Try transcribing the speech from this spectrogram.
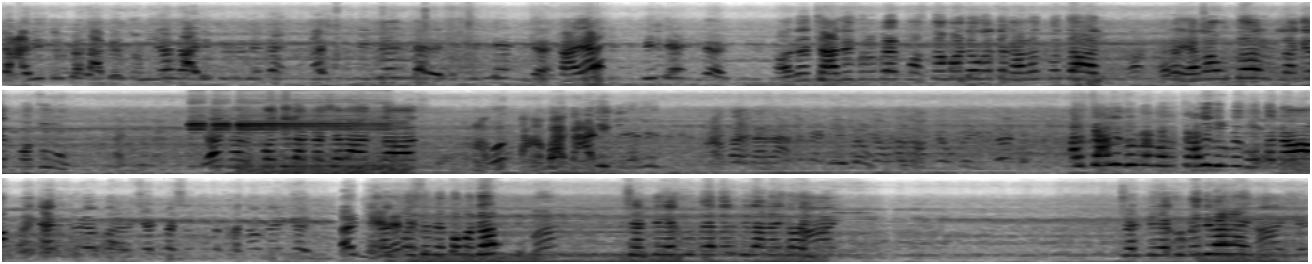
चाळीस रुपयात आपली तुम्ही. गाडी फिरून येते. सिलेंडर सिलेंडर काय सिलेंडर अरे चाळीस रुपयात मस्त मांडवच्या घरात पण जाल. अरे ह्याला उतर लगेच पोचू. या गणपतीला कशाला आणलास? अहो थांबा गाडी गेली. थांबा जरा. चाळीस रुपये मला चाळीस रुपये होता ना शेट पैसे देतो माझं शेटने एक रुपया तरी दिला नाही काय? शेटने एक रुपये दिला नाही म्हणजे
